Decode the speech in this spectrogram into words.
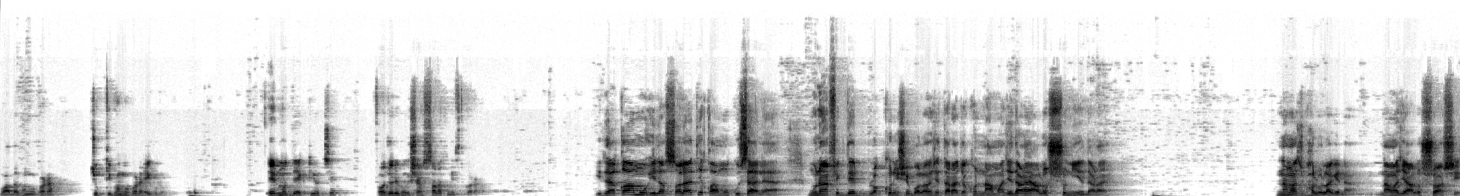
ওয়াদা ভঙ্গ করা, চুক্তি ভঙ্গ করা, এগুলো। এর মধ্যে একটি হচ্ছে ফজর এবং সালাত মিস করা। ইদা কামু ইলা সলাতি কামু কুসালা। মুনাফিকদের লক্ষণ হিসেবে বলা হয়েছে, তারা যখন নামাজে দাঁড়ায়, আলস্য নিয়ে দাঁড়ায়। নামাজ ভালো লাগে না, নামাজে আলস্য আসে।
